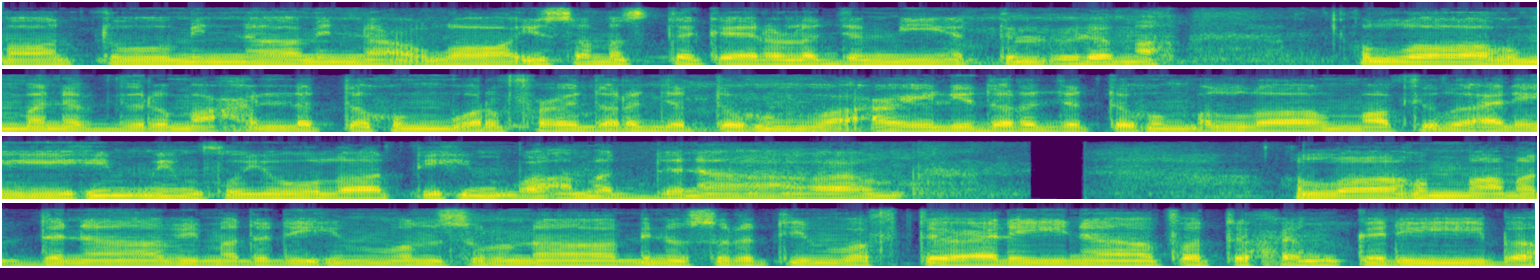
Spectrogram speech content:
ماتوا منا من أعضاء سمست كيرل جميع العلماء اللهم نبر محلتهم وارفع درجتهم وأعلي درجتهم اللهم احفظ عليهم من فيولاتهم وأمدنا اللهم أمدنا بمددهم وانصرنا بنصرتهم وافتح علينا فتحا قريبا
